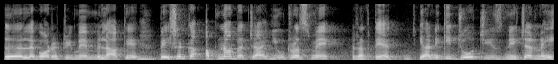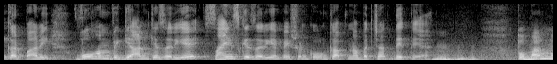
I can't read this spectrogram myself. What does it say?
लेबोरेटरी में मिला के पेशेंट हम्म। का अपना बच्चा यूट्रस में रखते हैं यानी कि जो चीज़ नेचर नहीं कर पा रही वो हम विज्ञान के ज़रिए साइंस के ज़रिए पेशेंट को उनका अपना बच्चा देते हैं तो मैम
